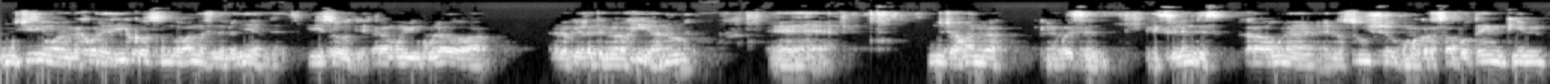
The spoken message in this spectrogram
muchísimos de los mejores discos son de bandas independientes. Y eso está muy vinculado a, lo que es la tecnología, ¿no? Eh, muchas bandas que me parecen excelentes, cada una en lo suyo, como Corazón Potenkin,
